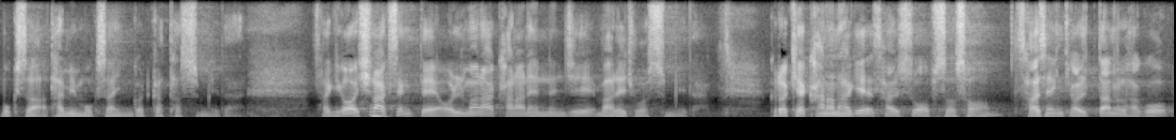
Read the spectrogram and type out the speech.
목사, 담임 목사인 것 같았습니다. 자기가 신학생 때 얼마나 가난했는지 말해 주었습니다. 그렇게 가난하게 살 수 없어서 사생 결단을 하고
